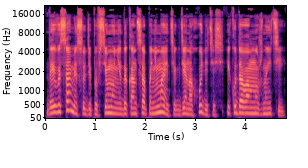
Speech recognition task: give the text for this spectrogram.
Да и вы сами, судя по всему, не до конца понимаете, где находитесь и куда вам нужно идти».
